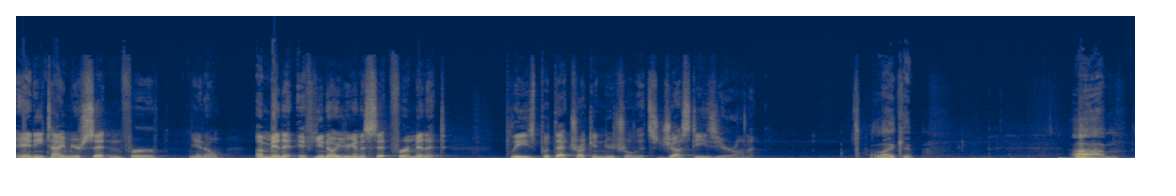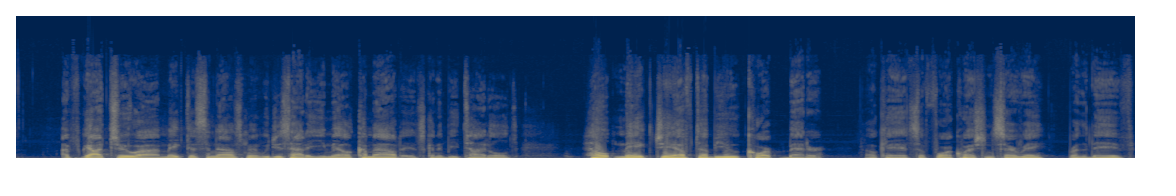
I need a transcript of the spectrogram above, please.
anytime you're sitting for, you know, a minute, if you know you're going to sit for a minute, please put that truck in neutral. It's just easier on it. I like it. Um, I forgot to uh, make this announcement. We just had an email come out. It's going to be titled "Help Make JFW Corp Better." Okay, it's a four-question survey, brother Dave.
